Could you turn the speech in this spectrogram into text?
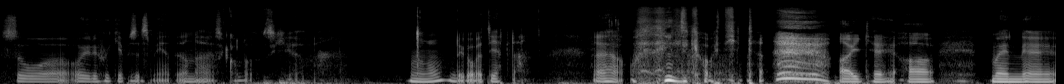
Så, oj, du skickade precis meddelande här. Jag ska kolla vad du skrev. Ja, det gav ett hjärta. Ja, det gav ett hjärta. Okej, okay, ja. Men eh,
